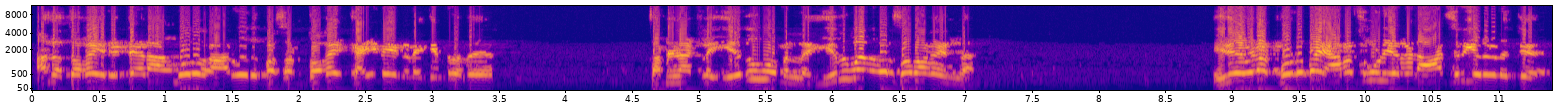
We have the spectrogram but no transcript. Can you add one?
அந்த தொகை ரிட்டையர் ஆகும்போது ஒரு அறுபது பர்சன்ட் தொகை கையிலே கிடைக்கின்றது. தமிழ்நாட்டில் எதுவும் இல்லை. இருபது வருஷமாக இல்லை. இதை விட கொடுமை அரசு ஊழியர்கள் ஆசிரியர்களுக்கு.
